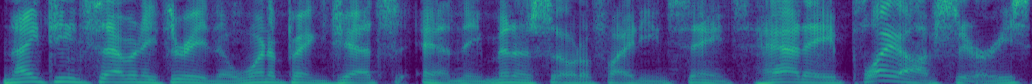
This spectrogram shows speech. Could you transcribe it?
1973, the Winnipeg Jets and the Minnesota Fighting Saints had a playoff series,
